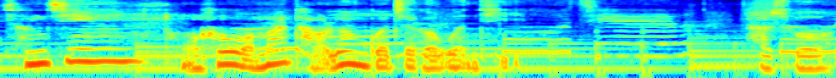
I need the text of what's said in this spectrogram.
曾经我和我妈讨论过这个问题，他说：“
